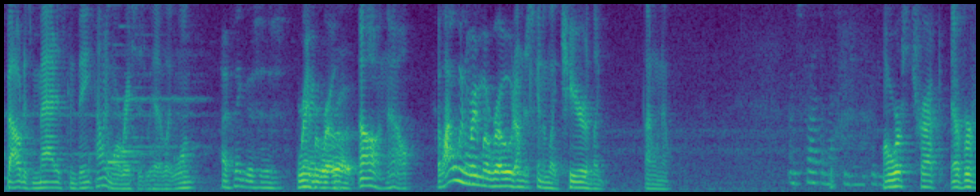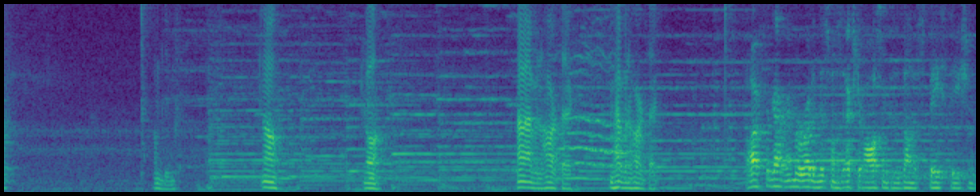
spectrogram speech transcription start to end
about as mad as can be. How many more races we have? Like one? I think this is Rainbow, Road. Oh no. If I win Rainbow Road, I'm just gonna like cheer and like, I don't know. I'm surprised I'm actually doing pretty My worst track ever. I'm doomed. Oh. Oh. I'm having a heart attack. I'm having a heart attack. Oh, I forgot Rainbow Road, and this one's extra awesome because it's on a space station.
